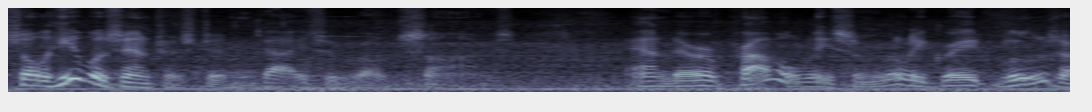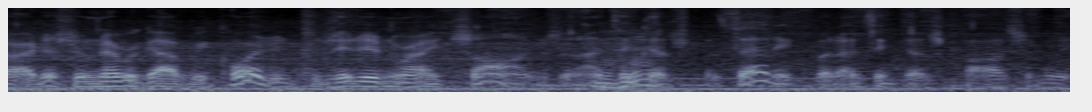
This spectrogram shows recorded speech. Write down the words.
So he was interested in guys who wrote songs. And there are probably some really great blues artists who never got recorded because they didn't write songs. And I think Mhm. that's pathetic, but I think that's possibly,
